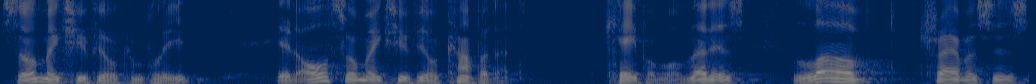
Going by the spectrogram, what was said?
So it makes you feel complete. It also makes you feel competent, capable. That is, love traverses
